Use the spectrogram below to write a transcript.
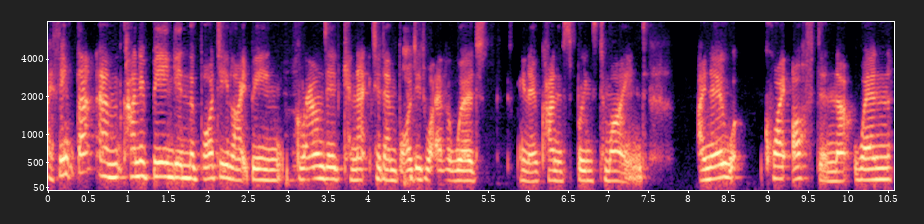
I think that um, kind of being in the body, like being grounded, connected, embodied, whatever word you know kind of springs to mind i know quite often that when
